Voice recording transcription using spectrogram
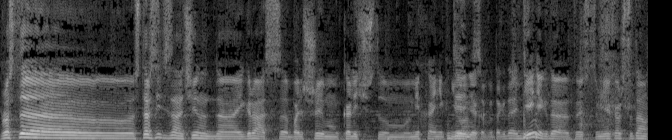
Просто э, Star Citizen, очевидно, игра с большим количеством механик, Денег. нюансов и так далее. Денег, да. То есть, мне кажется, там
